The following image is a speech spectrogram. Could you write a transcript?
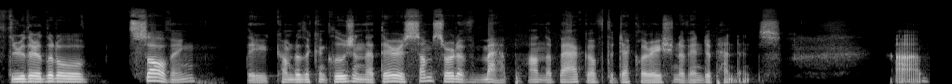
through their little solving they come to the conclusion that there is some sort of map on the back of the declaration of independence um,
